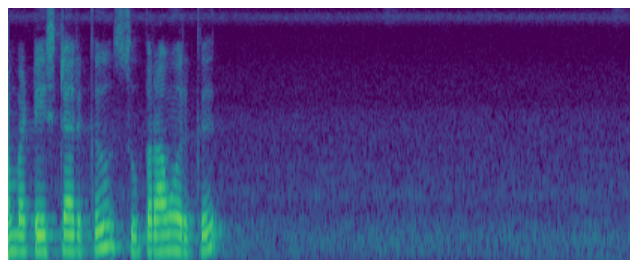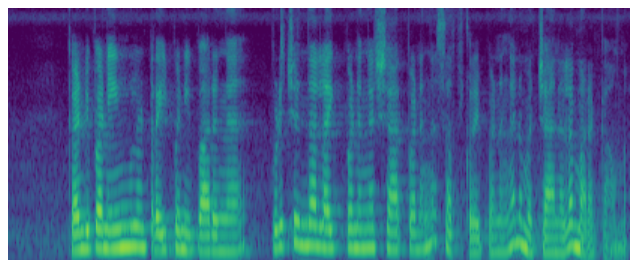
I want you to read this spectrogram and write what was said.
ரொம்ப டேஸ்ட்டாக இருக்குது சூப்பராகவும் இருக்குது கண்டிப்பாக நீங்களும் ட்ரை பண்ணி பாருங்கள் பிடிச்சிருந்தால் லைக் பண்ணுங்கள் ஷேர் பண்ணுங்கள் சப்ஸ்கிரைப் பண்ணுங்கள் நம்ம சேனலை மறக்காமல்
